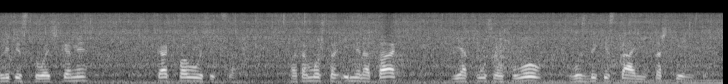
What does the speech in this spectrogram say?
лепесточками, как получится. Потому что именно так я кушал плов в Узбекистане, в Ташкенте.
